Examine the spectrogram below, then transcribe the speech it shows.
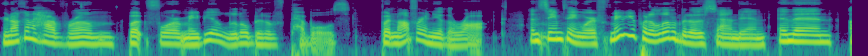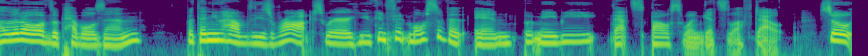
you're not going to have room but for maybe a little bit of pebbles, but not for any of the rock. And same thing where if maybe you put a little bit of the sand in and then a little of the pebbles in, but then you have these rocks where you can fit most of it in, but maybe that spouse one gets left out. So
